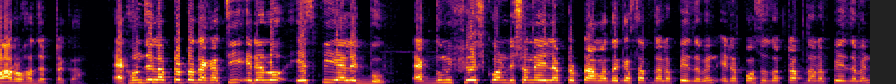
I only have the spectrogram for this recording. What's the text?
বারো হাজার টাকা। এখন যে ল্যাপটপটা দেখাচ্ছি, এটা হলো এসপি এলএড বুক একদমই ফ্রেশ কন্ডিশনে এই ল্যাপটপটা আমাদের কাছে আপনারা পেয়ে যাবেন। এটার প্রসেসরটা আপনারা পেয়ে যাবেন।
